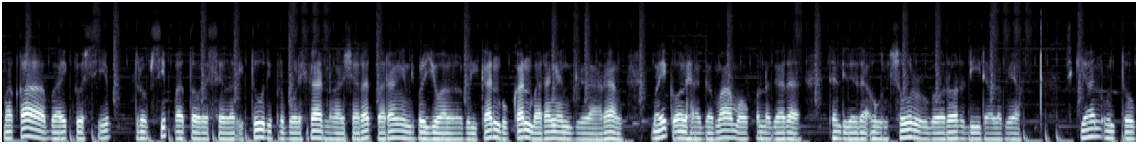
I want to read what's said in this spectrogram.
maka baik dropship dropship atau reseller itu diperbolehkan dengan syarat barang yang diperjualbelikan bukan barang yang dilarang baik oleh agama maupun negara dan tidak ada unsur goror di dalamnya. Sekian untuk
